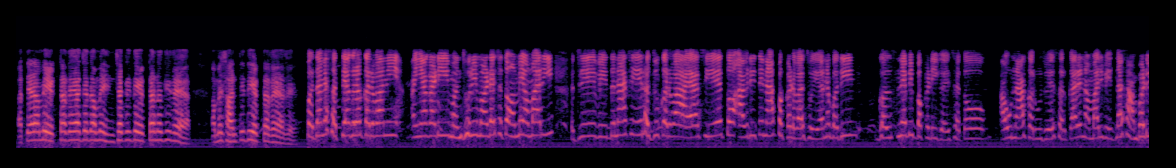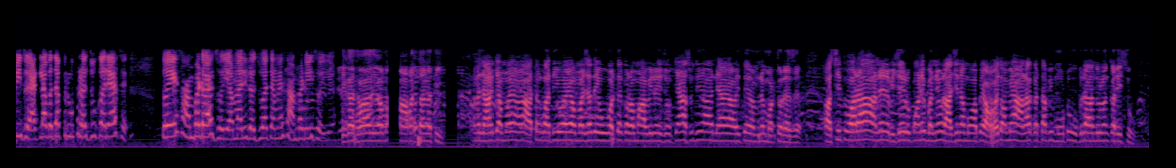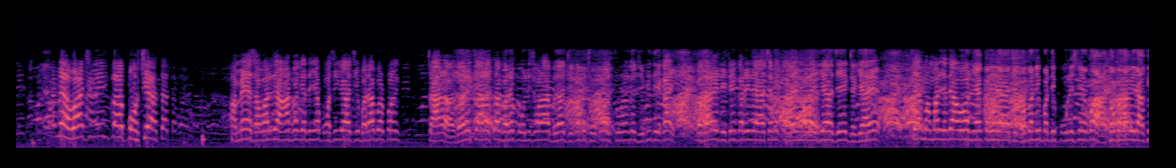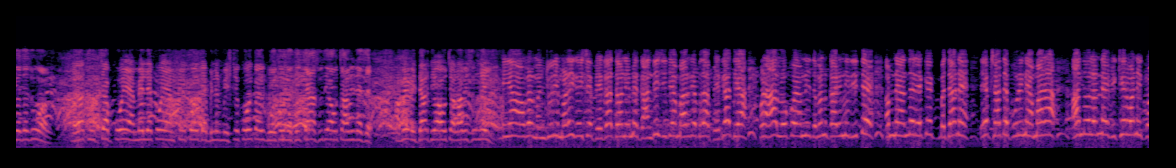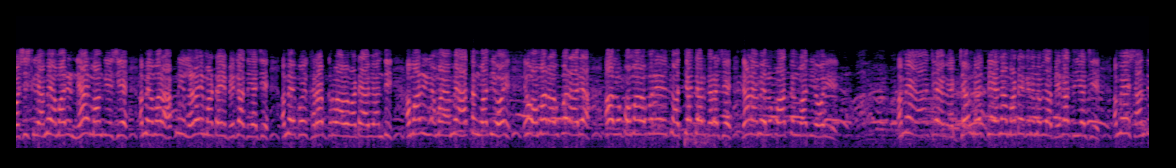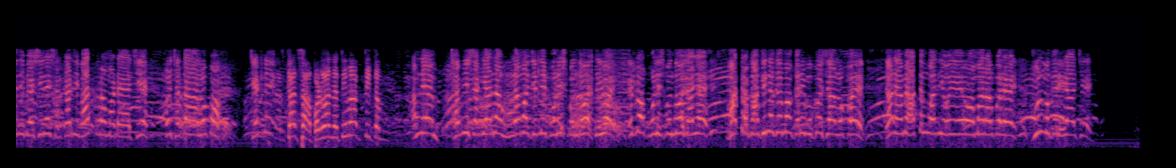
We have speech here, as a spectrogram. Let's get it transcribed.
અત્યારે અમે એકઠા થયા છે તો અમે હિંસક રીતે એકઠા નથી થયા. અમે શાંતિથી એકઠા થયા છે. બધાને સત્યાગ્રહ કરવાની અહીંયા ગાડી મંજૂરી મળે છે તો અમે અમારી જે વેદના છે એ રજૂ કરવા આયા છીએ તો આવી રીતે ના પકડવા જોઈએ અને બધી ગર્લ્સને બી પકડી ગઈ છે તો આવું ના કરવું જોઈએ. સરકારે અમારી વેદના સાંભળવી જોઈએ. આટલા બધા પ્રૂફ રજૂ કર્યા છે તો એ સાંભળવા જોઈએ. અમારી રજૂઆત એમણે સાંભળવી જોઈએ. ભેગા થવા દેવામાં આવતા નથી. અને જાણ કે અમે આતંકવાદીઓ અમારી સાથે એવું વર્તન કરવામાં આવી રહ્યું છે. ક્યાં સુધી ન્યાય આવે તે અમને મળતો રહેશે? અસિત વાળા અને વિજય રૂપાણી બંને રાજીનામું આપે હવે તો અમે આના કરતા બી મોટું ઉગ્ર આંદોલન કરીશું. તમે અવાજ લઈને પહોંચ્યા હતા અમે સવારે આઠ વાગ્યા અહીંયા પહોંચી ગયા છીએ. બરાબર પણ ચાર દરેક ચાર રસ્તા ઘરે પોલીસવાળા બધા જેટલા બી છોકરા સ્ટુડન્ટો જે બી દેખાય બધાને ડિટેન કરી રહ્યા છે અને કરાઈમાં લઈ ગયા છે એક જગ્યાએ. તેમ અમારી સાથે આવો અન્યાય કરી રહ્યા છે? ખબર નહીં પડતી. પોલીસને એક હાથો બનાવી રાખ્યો છે? શું બધા ચૂપચાપ કોઈ એમએલએ, કોઈ એમપી, કોઈ કેબિનેટ મિનિસ્ટર, કોઈ કઈ બોલતું નથી. ક્યાં સુધી આવું ચાલી રહેશે? અમે વિદ્યાર્થીઓ આવું ચલાવીશું નહીં. અહીંયા આગળ મંજૂરી મળી ગઈ છે. ભેગા થવાની અમે ગાંધીજી માર્ગે બધા ભેગા થયા, પણ આ લોકો એમની દમનકારીની રીતે અમને અંદર એક એક બધાને એક સાથે પૂરીને અમારા આંદોલનને વિખેરવાની કોશિશ કરી. અમે અમારે ન્યાય માંગીએ છીએ. અમે અમારા હકની લડાઈ માટે અહીં ભેગા થયા છીએ. અમે કોઈ ખરાબ કરવા માટે આવ્યા નથી. અમારી અમે આતંકવાદી હોય એવો અમારા ઉપર આવ્યા આ લોકો અમારા ઉપર અત્યાચાર કરે છે. જાણે અમે લોકો આતંકવાદી હોઈએ. અમે આજે જે એક્ઝામ રદ થઈ એના માટે કરીને અમે બધા ભેગા થયા છીએ. અમે શાંતિથી બેસીને સરકારથી વાત કરવા માટે આવ્યા છીએ. પણ છતાં આ લોકો જેટલી સરકાર સાંભળવા નથી માંગતી તમ અમને છવ્વીસ અગિયાર ના હુમલામાં જેટલી પોલીસ બંદોબસ્ત થઈ હોય એટલો પોલીસ બંદોબસ્ત આજે માત્ર ગાંધીનગરમાં કરી મૂક્યો છે આ લોકોએ. જાણે અમે આતંકવાદી હોઈએ એવો અમારા ઉપર જુલ્મ કરી રહ્યા છે.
